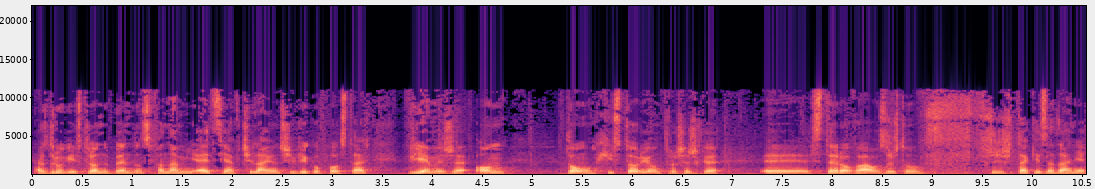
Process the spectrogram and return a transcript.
a z drugiej strony, będąc fanami Ecja, wcielając się w jego postać, wiemy, że on tą historią troszeczkę e, sterował. Zresztą w, przecież takie zadanie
